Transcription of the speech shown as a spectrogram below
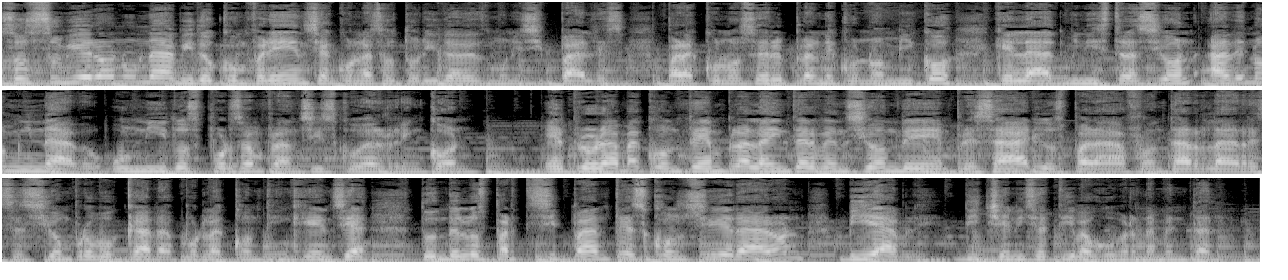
sostuvieron una videoconferencia con las autoridades municipales para conocer el plan económico que la administración ha denominado Unidos por San Francisco del Rincón. El programa contempla la intervención de empresarios para afrontar la recesión provocada por la contingencia, donde los participantes consideraron viable dicha iniciativa gubernamental.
